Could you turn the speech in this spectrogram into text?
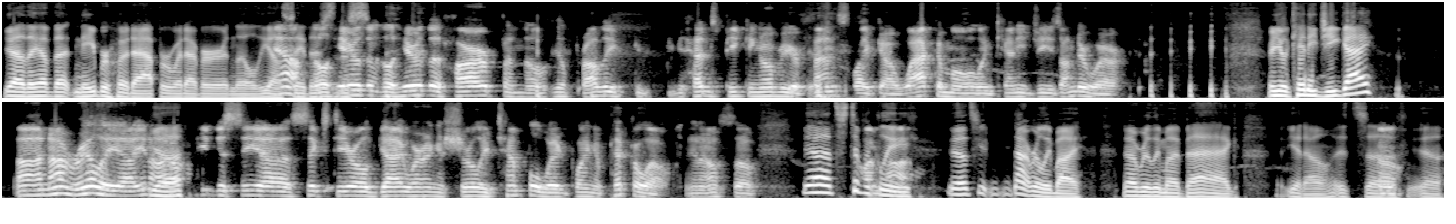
Yeah, they have that neighborhood app or whatever and they'll yeah, Yeah, say they'll hear this the they'll hear the harp, and they'll you'll probably heads peeking over your fence like a whack a mole in Kenny G's underwear. Are you a Kenny G guy? Uh, not really. Uh, you know, Yeah. I don't need to see a sixty-year-old guy wearing a Shirley Temple wig playing a piccolo. You know, so Yeah, it's typically not. yeah, it's not really my not really my bag. You know, it's uh yeah.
